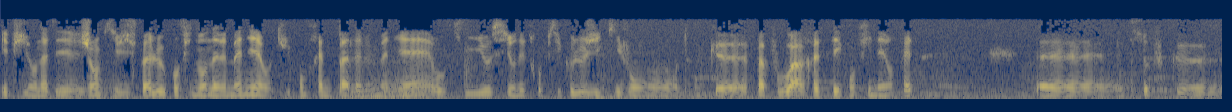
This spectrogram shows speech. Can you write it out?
Et puis on a des gens qui vivent pas le confinement de la même manière, ou qui comprennent pas de la même manière, ou qui aussi ont des troubles psychologiques qui vont donc euh, pas pouvoir rester confinés en fait. Euh, sauf que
